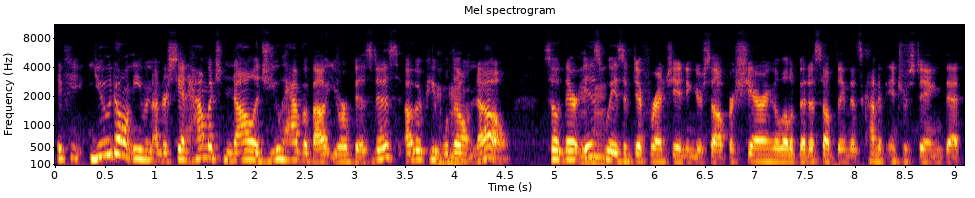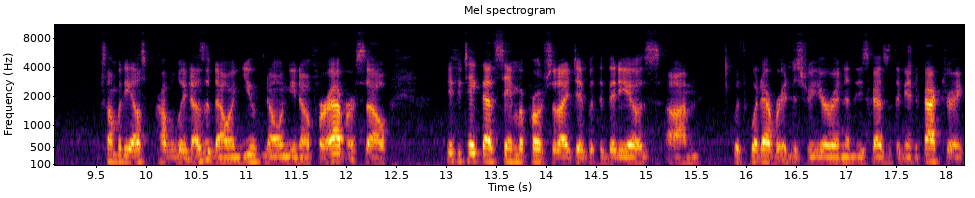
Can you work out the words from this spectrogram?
If you, you don't even understand how much knowledge you have about your business other people mm-hmm. don't know. So there mm-hmm. is ways of differentiating yourself or sharing a little bit of something that's kind of interesting that somebody else probably doesn't know and you've known you know forever. So if you take that same approach that i did with the videos um, with whatever industry you're in and these guys with the manufacturing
